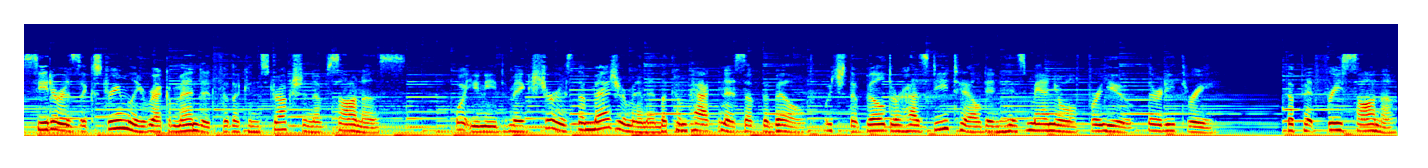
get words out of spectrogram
Cedar is extremely recommended for the construction of saunas. What you need to make sure is the measurement and the compactness of the build, which the builder has detailed in his manual for you. 33. The Pit-Free Sauna.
